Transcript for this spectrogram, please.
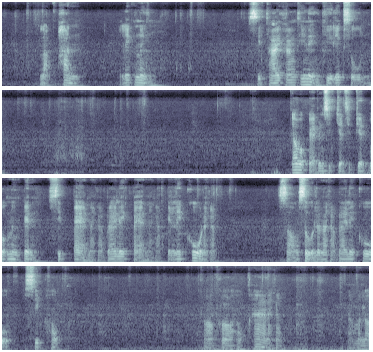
8 หลักพันเลข 1 สิบท้ายครั้งที่ 1 คือเลข 0 เก้าบวกแปดเป็นสิบเจ็ดสิบเจ็ดบวกหนึ่งเป็นสิบแปดนะครับ ได้เลขแปดนะครับ เป็นเลขคู่นะครับสองสูตรแล้วนะครับ ได้เลขคู่สิบหกกคหกห้านะครับเรามารอ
